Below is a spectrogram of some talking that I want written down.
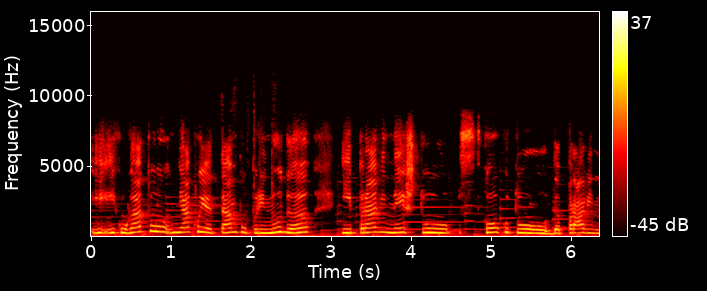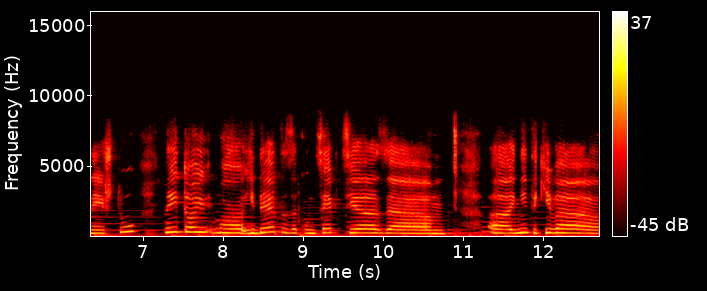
И, и когато някой е там по принуда и прави нещо, колкото да прави нещо, и нали, той а, идеята за концепция, за а, едни такива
